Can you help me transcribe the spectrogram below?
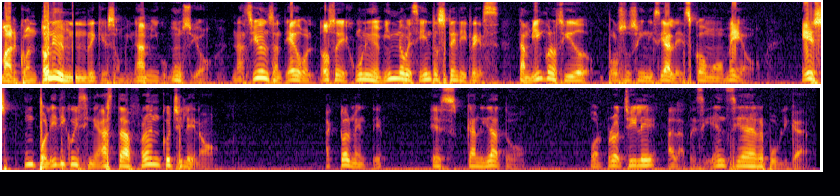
Marco Antonio Enrique Sominami Gumucio nació en Santiago el 12 de junio de 1973, también conocido por sus iniciales como MEO. Es un político y cineasta franco-chileno. Actualmente es candidato por Pro Chile a la presidencia de la República.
